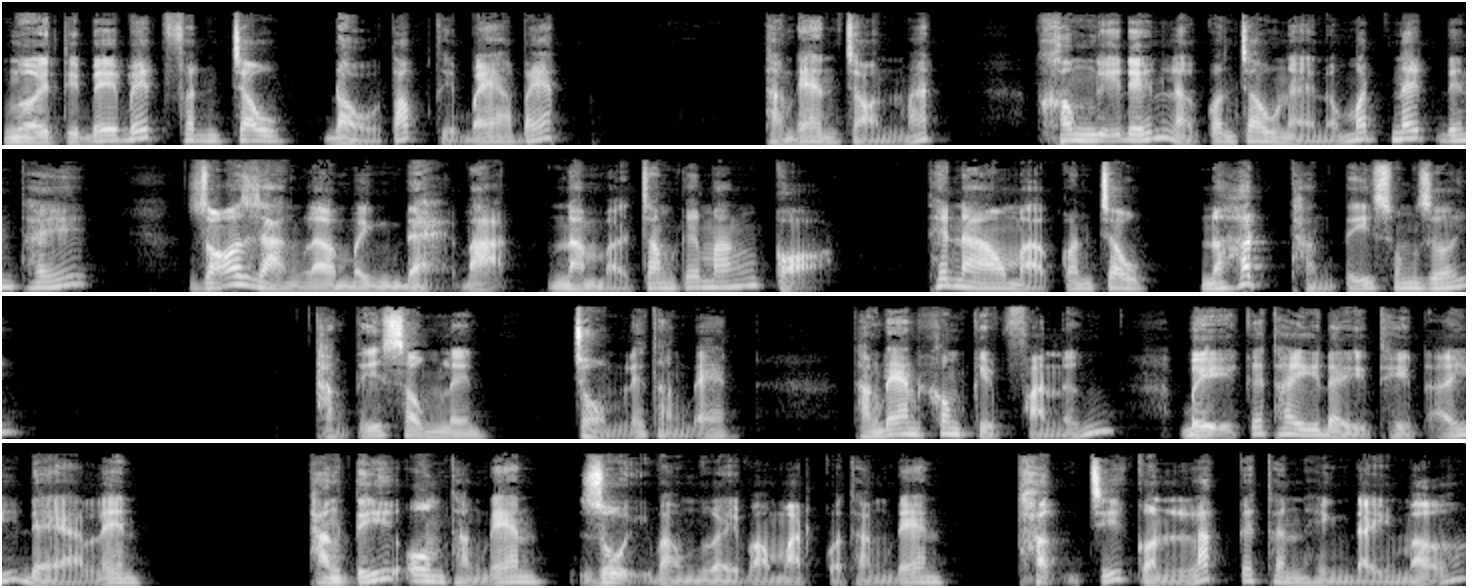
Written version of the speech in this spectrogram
Người thì bê bết phân trâu, Đầu tóc thì be bét. Thằng đen tròn mắt, Không nghĩ đến là con trâu này nó mất nết đến thế. Rõ ràng là mình để bạn Nằm ở trong cái mắng cỏ. Thế nào mà con trâu Nó hất thằng tí xuống dưới? Thằng tí xông lên, Trồm lấy thằng đen. Thằng đen không kịp phản ứng, Bị cái thây đầy thịt ấy đè lên. Thằng tí ôm thằng đen Rụi vào người vào mặt của thằng đen, Thậm chí còn lắc cái thân hình đầy mỡ.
